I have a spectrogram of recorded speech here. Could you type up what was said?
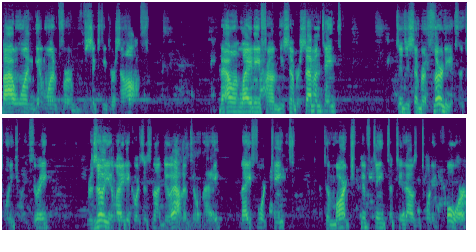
buy one get one for sixty percent off. Valiant Lady from December seventeenth to December thirtieth of twenty twenty three. Resilient lady, of course, it's not due out until May, May 14th to March 15th of 2024.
